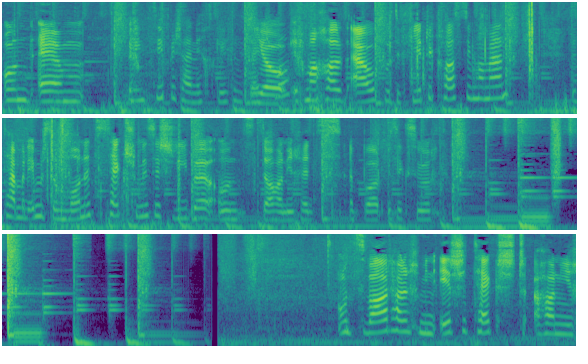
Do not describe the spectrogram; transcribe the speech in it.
Und ähm, Das Prinzip ist eigentlich das gleiche wie ja, ich mache halt auch von der vierten Klasse im Moment. Dort haben wir immer so einen Monatstext müssen schreiben und da habe ich jetzt ein paar rausgesucht. Und zwar habe ich meinen ersten Text habe ich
